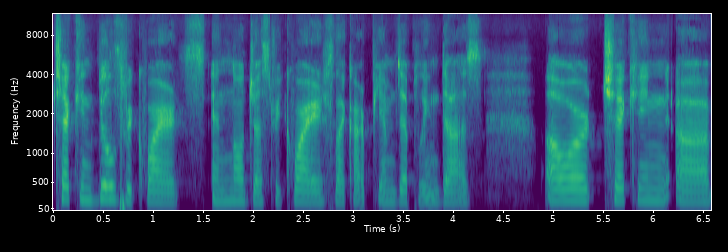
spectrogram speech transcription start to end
checking build requires and not just requires like RPM deplint does, or checking uh,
